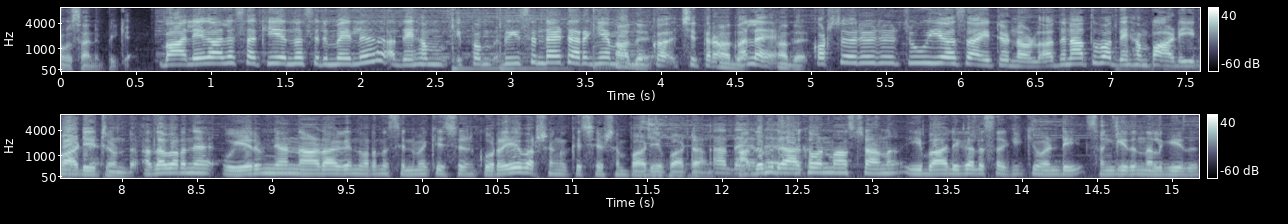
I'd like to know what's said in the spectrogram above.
അവസാനിപ്പിക്കാം. ബാല്യകാല സഖി എന്ന സിനിമയിൽ അദ്ദേഹം ഇപ്പം റീസെന്റ് ആയിട്ട് ഇറങ്ങിയ ചിത്രം അല്ലേ. കുറച്ച് ഒരു ടു ഇയേഴ്സ് ആയിട്ടുണ്ടാവുള്ളൂ. അതിനകത്തും അദ്ദേഹം പാടി പാടിയിട്ടുണ്ട്. അതാ പറഞ്ഞ ഉയരും ഞാൻ നാടാകെ എന്ന് പറഞ്ഞ സിനിമയ്ക്ക് ശേഷം കുറെ വർഷങ്ങൾക്ക് ശേഷം പാടിയ പാട്ടാണ്. അതെ, അതും രാഘവൻ മാസ്റ്ററാണ് ഈ ബാല്യകാല സഖിക്ക് വേണ്ടി സംഗീതം നൽകിയത്.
